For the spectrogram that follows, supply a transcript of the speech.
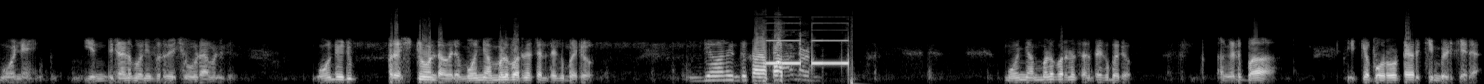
മോനെ എന്തിനാണ് മോനെ വെറുതെ ചൂടാൻ വേണ്ടത്? മോന്റെ ഒരു പ്രശ്നം ഉണ്ടാവില്ല. മോൻ നമ്മൾ പറഞ്ഞ സ്ഥലത്തേക്ക് വരുമോ മോൻ നമ്മൾ പറഞ്ഞ സ്ഥലത്തേക്ക് വരുമോ അങ്ങോട്ട് ബാ. ഇക്ക പൊറോട്ട ഇറച്ചിയും മേടിച്ചുതരാം.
